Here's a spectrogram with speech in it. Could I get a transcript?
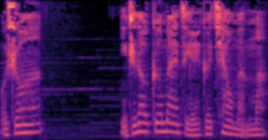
我说，你知道割麦子有一个窍门吗？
